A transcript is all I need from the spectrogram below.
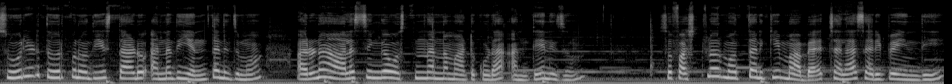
సూర్యుడు తూర్పును ఉదయిస్తాడు అన్నది ఎంత నిజమో అరుణ ఆలస్యంగా వస్తుందన్న మాట కూడా అంతే నిజం. సో ఫస్ట్ ఫ్లోర్ మొత్తానికి మా బ్యాచ్ అలా సరిపోయింది.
